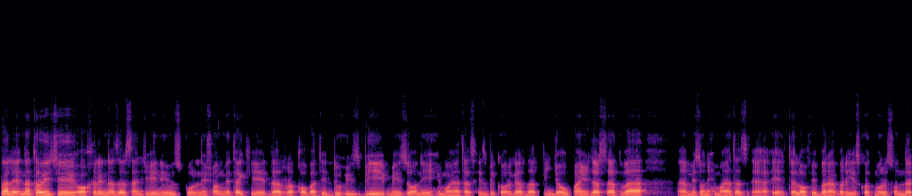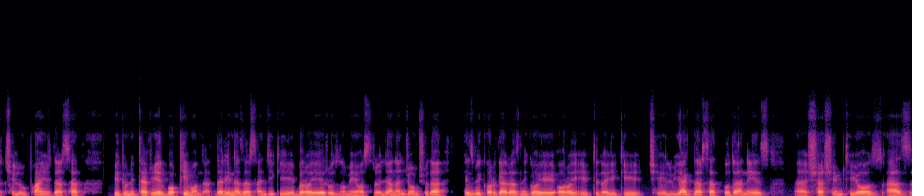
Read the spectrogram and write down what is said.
بله نتایج آخرین نظرسنجی نیوزپول نشان میده که در رقابت دو حزبی میزان حمایت از حزب کارگر در 55 درصد و میزان حمایت از ائتلاف برابری اسکات موریسون در 45 درصد بدون تغییر باقی مانده. در این نظرسنجی که برای روزنامه استرالیان انجام شده حزب کارگر از نگاه آرای ابتدایی که 41 درصد بوده نیز شش امتیاز از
